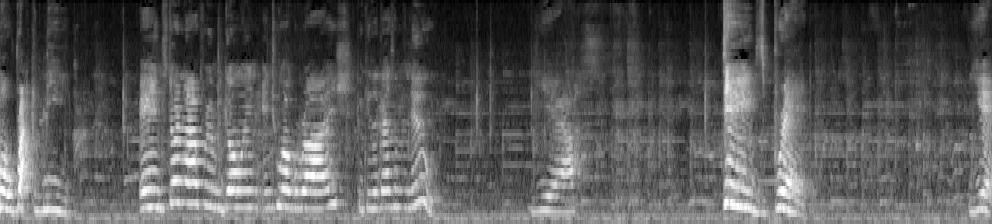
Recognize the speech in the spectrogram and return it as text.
more Rocket League. And starting off, we're going to be going into our garage because I got something new. Yeah. Dave's Bread. Yes.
